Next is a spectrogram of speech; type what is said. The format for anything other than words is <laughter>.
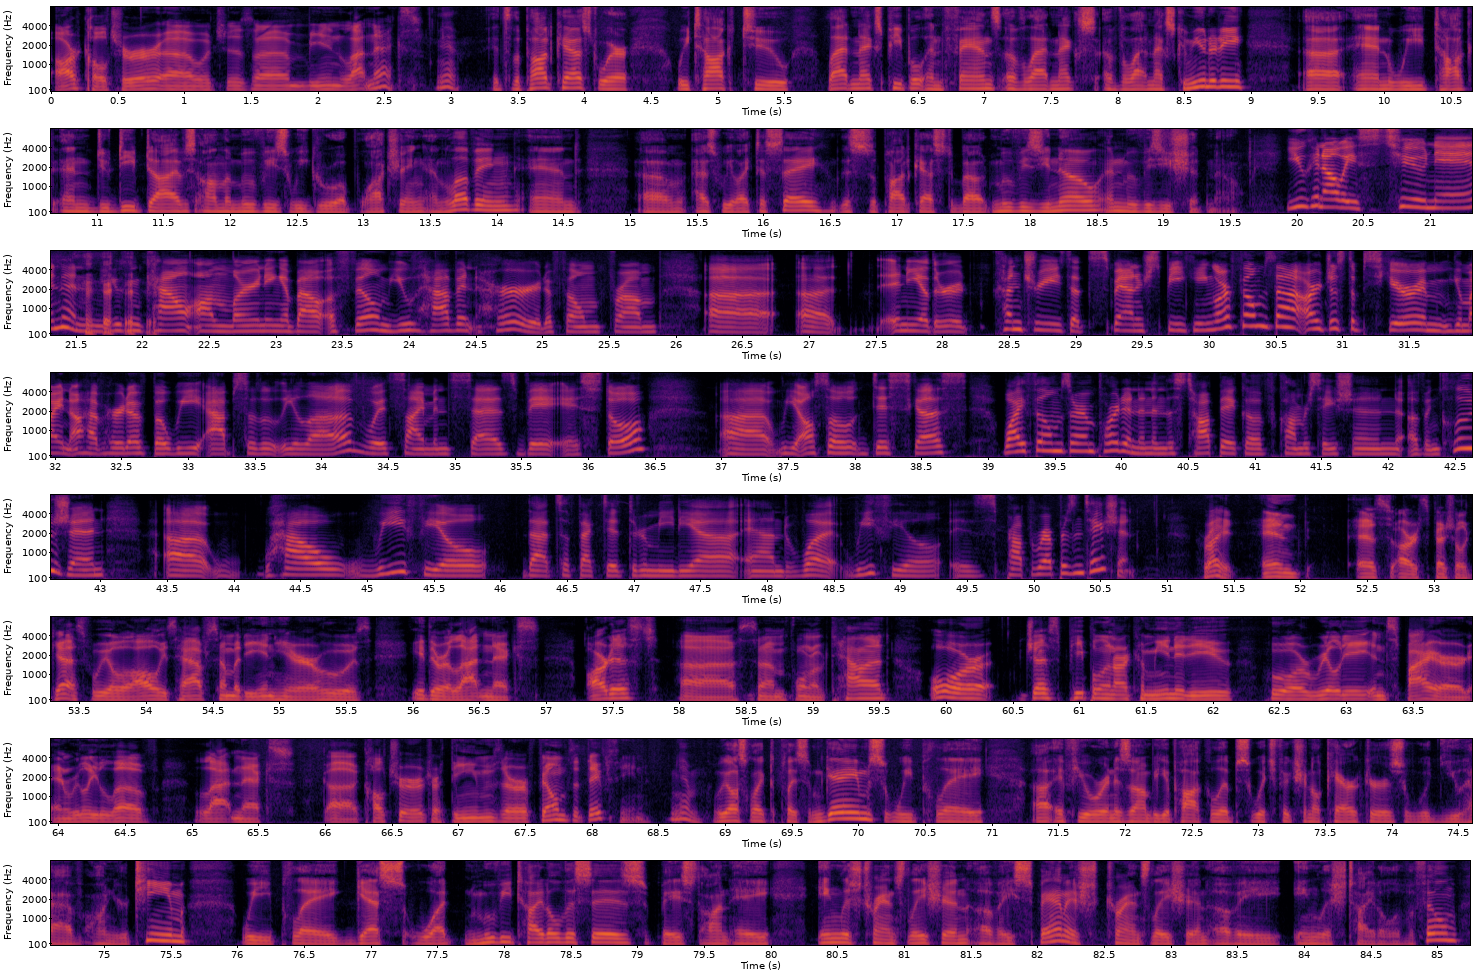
our culture, uh, which is uh, being Latinx. Yeah. It's the podcast where we talk to Latinx people and fans of Latinx of the Latinx community, uh, and we talk and do deep dives on the movies we grew up watching and loving. And um, as we like to say, this is a podcast about movies you know and movies you should know. You can always tune in and you can <laughs> count on learning about a film you haven't heard, a film from uh, uh, any other countries that's Spanish speaking, or films that are just obscure and you might not have heard of, but we absolutely love with Simon Says Ve Esto. Uh, we also discuss why films are important, and in this topic of conversation of inclusion, uh, how we feel that's affected through media and what we feel is proper representation. Right. And as our special guest, we'll always have somebody in here who is either a Latinx artist, uh, some form of talent, or just people in our community who are really inspired and really love Latinx uh, cultures or themes or films that they've seen. Yeah. We also like to play some games. We play uh, if you were in a zombie apocalypse, which fictional characters would you have on your team? We play guess what movie title this is based on a English translation of a Spanish translation of a English title of a film.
